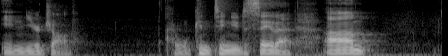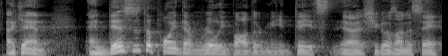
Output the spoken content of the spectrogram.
in your job I will continue to say that. Um, again, and this is the point that really bothered me. They, uh, she goes on to say,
